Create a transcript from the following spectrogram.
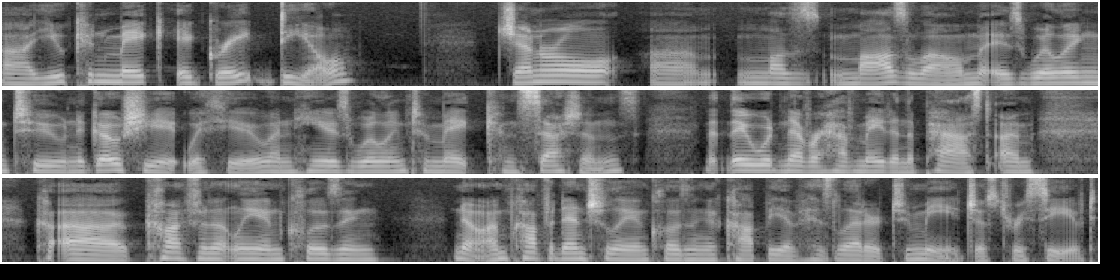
Uh, you can make a great deal. General um, Mazloum is willing to negotiate with you, and he is willing to make concessions that they would never have made in the past. I'm uh, confidently enclosing. No, I'm confidentially enclosing a copy of his letter to me, just received.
